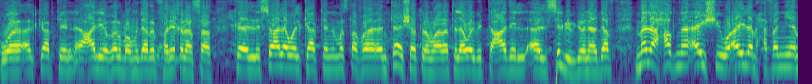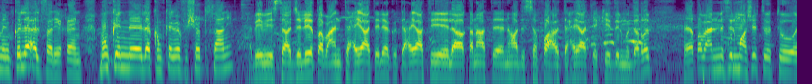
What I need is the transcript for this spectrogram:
والكابتن علي غربة مدرب فريق الأنصار. السؤال الأول كابتن مصطفى انتهى شوط المباراة الأول بالتعادل السلبي بدون أهداف. ما لاحظنا أي شيء وأي لمحة فنية من كل الفريقين؟ ممكن لكم كلمة في الشوط الثاني؟ حبيبي أستاذ جليل طبعا تحياتي لك وتحياتي لقناه نهاد السفاح وتحياتي أكيد للمدرب. آه، طبعا مثل ما شفتوا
